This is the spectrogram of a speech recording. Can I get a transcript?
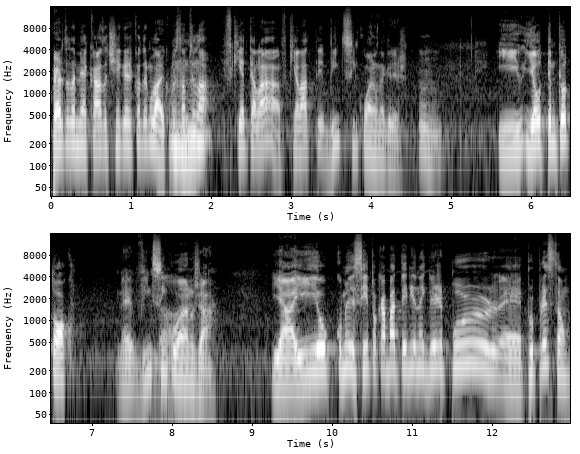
perto da minha casa tinha igreja quadrangular. E começamos Uhum. a ir lá. Fiquei até lá, fiquei lá te- 25 anos na igreja. Uhum. E, e é o tempo que eu toco, né? 25 Da hora. anos já. E aí eu comecei a tocar bateria na igreja por, é, por pressão.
